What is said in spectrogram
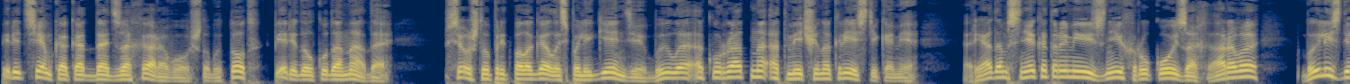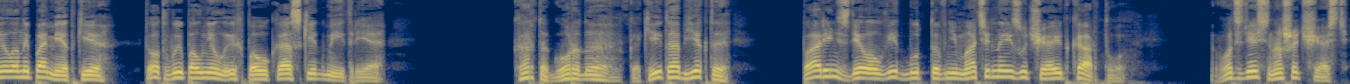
перед тем, как отдать Захарову, чтобы тот передал куда надо. Все, что предполагалось по легенде, было аккуратно отмечено крестиками — Рядом с некоторыми из них рукой Захарова были сделаны пометки. Тот выполнил их по указке Дмитрия. Карта города, какие-то объекты. Парень сделал вид, будто внимательно изучает карту. Вот здесь наша часть.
